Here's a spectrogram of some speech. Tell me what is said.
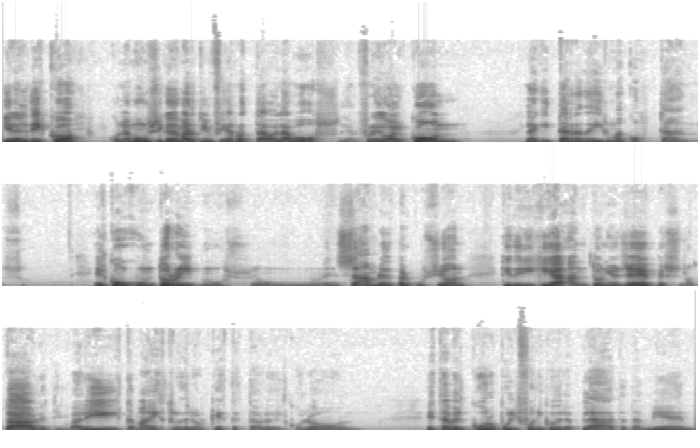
Y en el disco, con la música de Martín Fierro, estaba la voz de Alfredo Alcón, la guitarra de Irma Constanzo, el conjunto Ritmus, un ensamble de percusión que dirigía Antonio Yepes, notable timbalista, maestro de la Orquesta Estable del Colón. Estaba el coro polifónico de La Plata también.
